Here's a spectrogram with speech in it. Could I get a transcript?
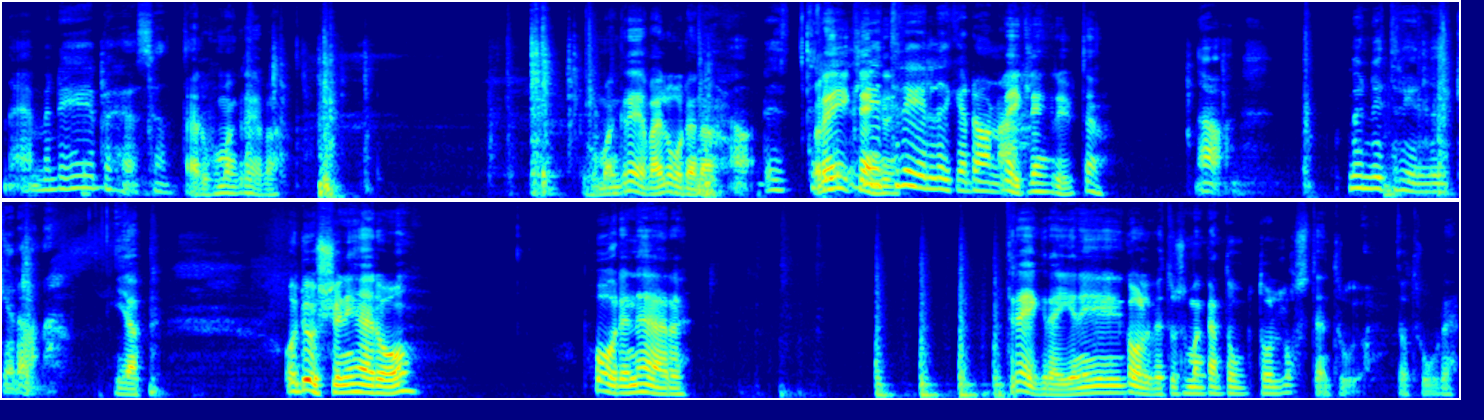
Nej men det behövs inte. Nej, då får man gräva. Då får man gräva i lådorna. Ja, det, är Och tre, det gick det är tre likadana. Det gick längre ut där. Ja. Men det är tre likadana. Japp. Och duschen är här då. Har den här trägrejen i golvet och så man kan ta, ta loss den tror jag. Jag tror det.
